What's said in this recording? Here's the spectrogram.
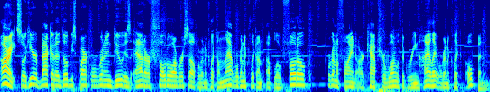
Alright, so here back at Adobe Spark, what we're going to do is add our photo of ourselves. We're going to click on that. We're going to click on Upload Photo. We're going to find our Capture One with the green highlight. We're going to click Open.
